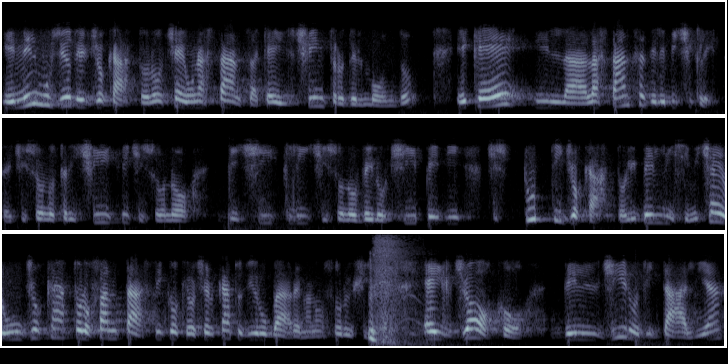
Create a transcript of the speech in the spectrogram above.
e nel museo del giocattolo c'è una stanza che è il centro del mondo e che è il- la, la stanza delle biciclette. Ci sono tricicli, ci sono bicicli, ci sono velocipedi, ci s- tutti giocattoli bellissimi. C'è un giocattolo fantastico che ho cercato di rubare ma non sono riuscito. È il gioco del Giro d'Italia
